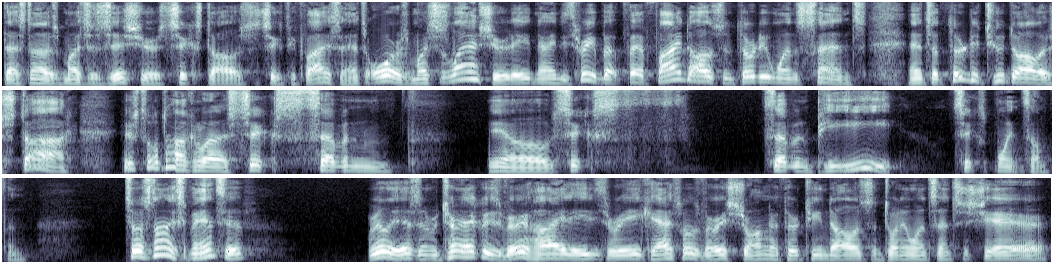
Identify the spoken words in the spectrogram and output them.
that's not as much as this year, six dollars and sixty-five cents, or as much as last year at eight ninety-three. But at five dollars and thirty-one cents, and it's a thirty-two dollar stock, you're still talking about a six, seven, you know, six, seven PE, six point something. So it's not expensive, really isn't. Return on equity is very high at eighty-three. Cash flow is very strong at thirteen dollars and twenty-one cents a share.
